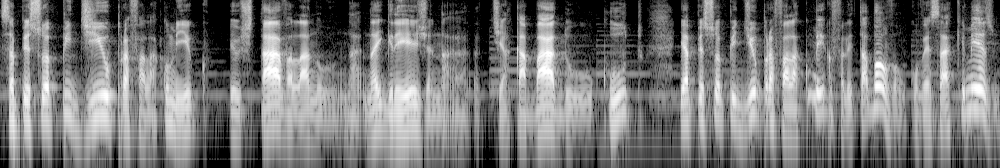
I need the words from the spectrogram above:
Essa pessoa pediu para falar comigo. Eu estava lá no, na, na, igreja, na, tinha acabado o culto, e a pessoa pediu para falar comigo. Eu falei, tá bom, vamos conversar aqui mesmo.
